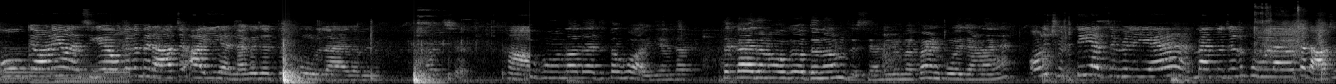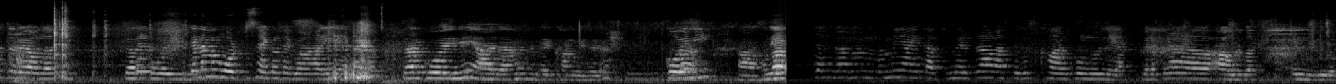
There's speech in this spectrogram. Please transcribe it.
ਉਹ ਕਿਉਂ ਨਹੀਂ ਆਉਂਦੇ ਸੀਗੇ? ਉਹ ਕਹਿੰਦਾ ਮੈਂ ਰਾਹ ਚ ਆਈ ਜਾਂਦਾ ਕਿ ਜਦ ਤੂੰ ਫੋਨ ਲਾਇਆਗਾ ਮੈਨੂੰ। ਅੱਛਾ। ਹਾਂ। ਤੂੰ ਫੋਨ ਲਾ ਲਿਆ ਅੱਜ ਤਾਂ ਉਹ ਆ ਹੀ ਜਾਂਦਾ। ਤੇ ਕਾਇ ਦਿਨ ਹੋ ਗਏ ਉਦੋਂ ਦਾ ਉਹਨੂੰ ਦੱਸਿਆ ਨਹੀਂ ਵੀ ਮੈਂ ਭੈਣ ਕੋਲੇ ਜਾਣਾ ਹੈ। ਉਹਨੂੰ ਛੁੱਟੀ ਅੱਜ ਮਿਲੀ ਹੈ। ਮੈਂ ਤਾਂ ਜਦੋਂ ਫੋਨ ਲਾਇਆ ਉਹ ਤਾਂ ਰਾਹ ਚ ਤੁਰਿਆ ਆਉਂਦਾ ਸੀ। ਚਲ ਫਿਰ ਕੋਈ ਕਹਿੰਦਾ ਮੈਂ ਮੋਟਰਸਾਈਕਲ ਤੇ ਮੈਂ ਆਈ ਜਾਂਦਾ ਚਲ ਕੋਈ ਨਹੀਂ ਆ ਜਾਵਾਂਗੇ ਦੇਖਾਂਗੇ ਫਿਰ। ਕੋਈ ਨਹੀਂ ਹਾਂ ਤੂੰ ਮੇਰੇ ਭਰਾ ਵਾਸਤੇ ਕੁਝ ਖਾਣ ਖੂਣ ਨੂੰ ਲਿਆ। ਮੇਰਾ ਭਰਾ ਆਊਗਾ ਇੰਨੀ ਦੂਰੋਂ।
